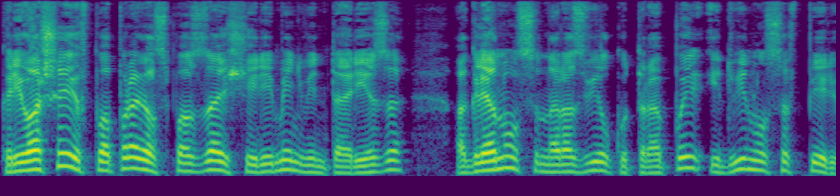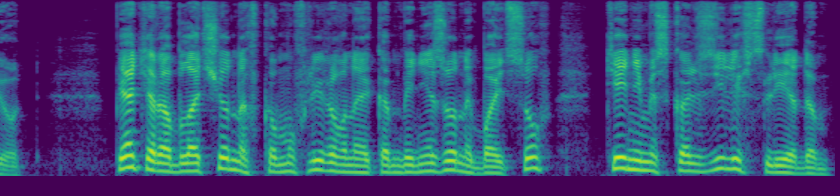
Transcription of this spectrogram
Кривошеев поправил сползающий ремень винтореза, оглянулся на развилку тропы и двинулся вперед. Пятеро облаченных в камуфлированные комбинезоны бойцов тенями скользили следом,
